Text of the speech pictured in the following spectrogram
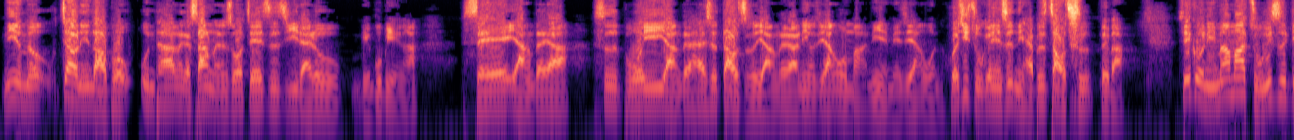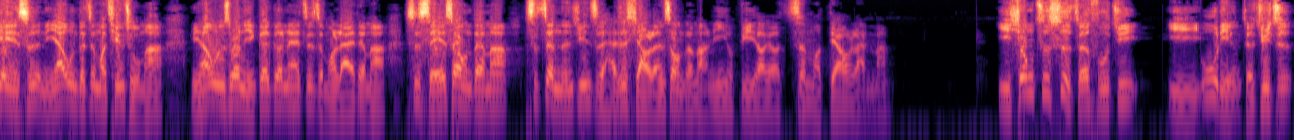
你有没有叫你老婆问他那个商人说这只鸡来路明不明啊？谁养的呀？是伯夷养的还是道子养的呀？你有这样问吗？你也没这样问。回去煮给你吃，你还不是照吃，对吧？结果你妈妈煮一只给你吃，你要问的这么清楚吗？你要问说你哥哥那只怎么来的吗？是谁送的吗？是正人君子还是小人送的吗？你有必要要这么刁难吗？以凶之事则弗居，以乌灵则居之。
